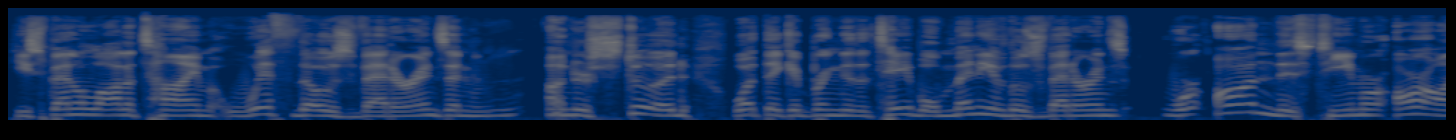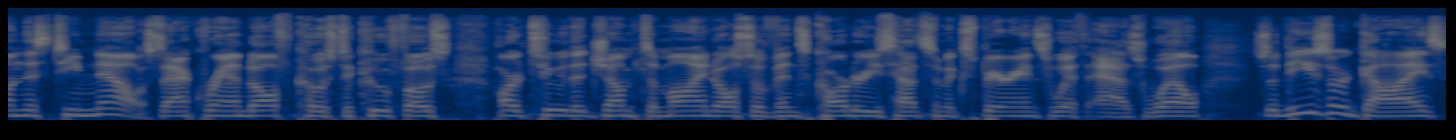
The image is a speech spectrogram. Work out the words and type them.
He spent a lot of time with those veterans and understood what they could bring to the table. Many of those veterans were on this team or are on this team now. Zach Randolph, Kosta Koufos are two that jump to mind. Also, Vince Carter, he's had some experience experience with as well. So these are guys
